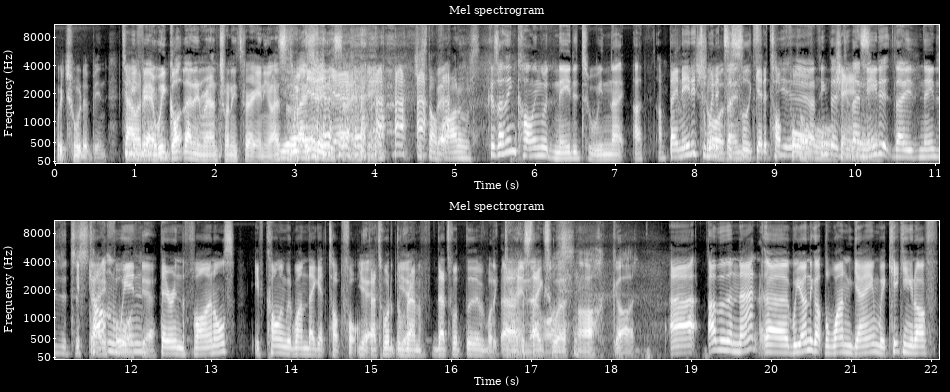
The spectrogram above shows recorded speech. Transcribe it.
which would have been. To That be would fair, have we got that in round twenty three anyway. So Yeah. it's basically We the did, same thing. Just not finals. Because I think Collingwood needed to win that. I, I'm They pretty needed to win it to sl- get a top yeah, four I think they, chance. they needed. They needed it to if stay Carlton fourth, win, yeah. they're in the finals. If Collingwood won, they get top four. Yeah, That's what the yeah. ram- That's what the, What uh, the stakes were. Oh god. Uh, other than that, uh, we only got the one game. We're kicking it off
